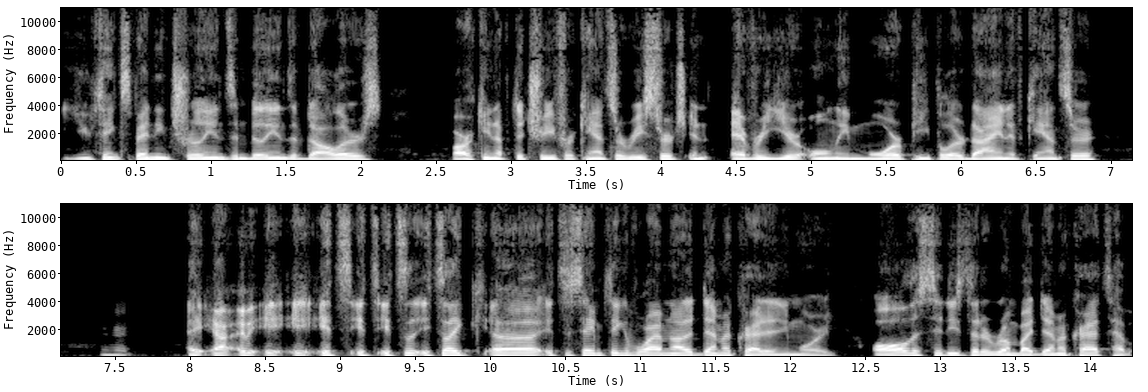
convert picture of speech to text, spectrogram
You think spending trillions and billions of dollars barking up the tree for cancer research, and every year only more people are dying of cancer? Mhm. I, I, it, it- it's it's it's it's like uh, it's the same thing of why I'm not a Democrat anymore. All the cities that are run by Democrats have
